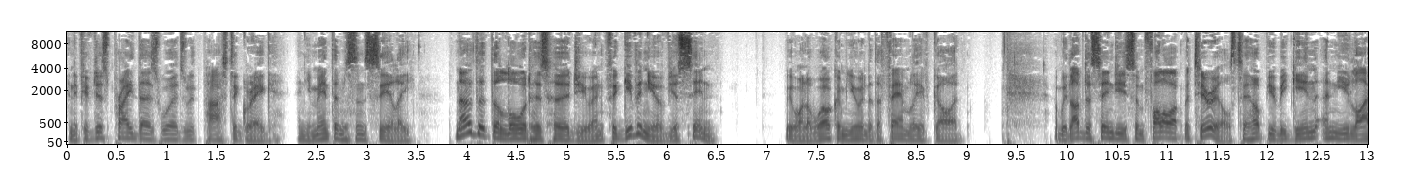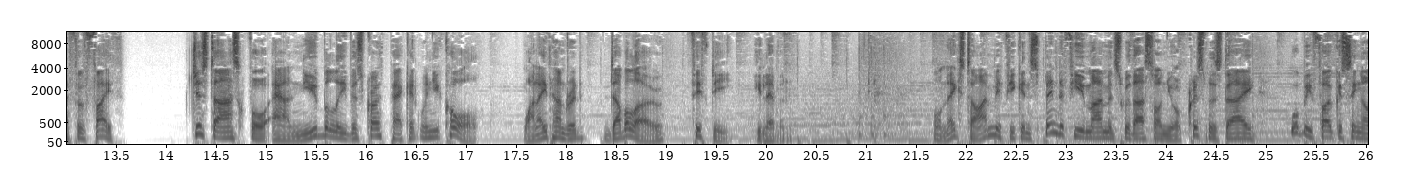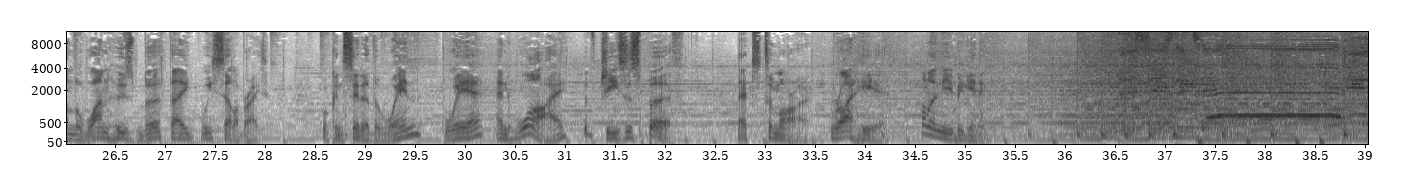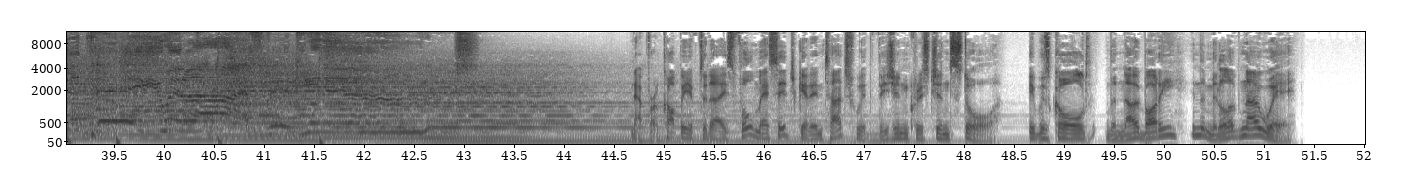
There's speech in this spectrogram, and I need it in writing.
And if you've just prayed those words with Pastor Greg and you meant them sincerely, know that the Lord has heard you and forgiven you of your sin. We want to welcome you into the family of God. And we'd love to send you some follow up materials to help you begin a new life of faith. Just ask for our New Believers Growth Packet when you call 1800 00 50 11. Well, next time, if you can spend a few moments with us on your Christmas Day, we'll be focusing on the one whose birthday we celebrate. We'll consider the when, where, and why of Jesus' birth. That's tomorrow, right here on A New Beginning. This is the day, the day when life begins. Now, for a copy of today's full message, get in touch with Vision Christian Store. It was called The Nobody in the Middle of Nowhere.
